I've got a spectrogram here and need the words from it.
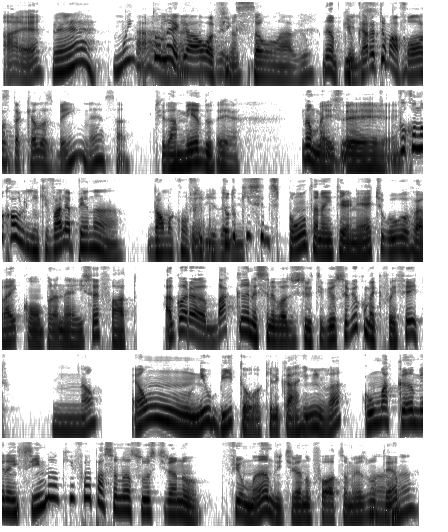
Ah, é? É, muito Caraca, legal a que legal. ficção lá, viu? Não, porque e o cara eles- tem uma voz daquelas bem, né, sabe? Te dá medo? É. Não, mas é. Vou colocar o link, vale a pena dar uma conferida. Tudo nisso. que se desponta na internet, o Google vai lá e compra, né? Isso é fato. Agora, bacana esse negócio de Street View. Você viu como é que foi feito? Não? É um New Beetle, aquele carrinho lá, com uma câmera em cima que foi passando as ruas, tirando, filmando e tirando fotos ao mesmo Aham. tempo.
